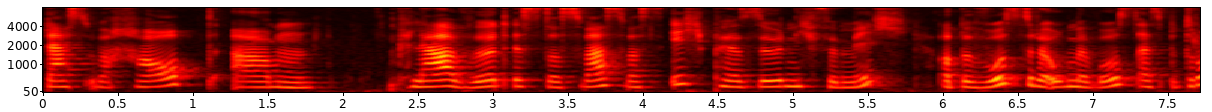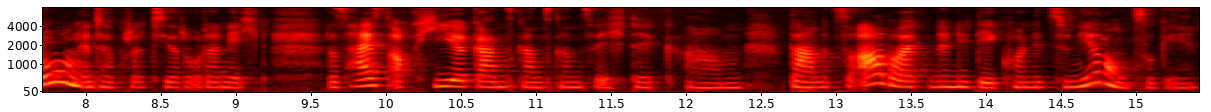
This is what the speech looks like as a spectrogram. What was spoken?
dass überhaupt ähm, klar wird, ist das was, was ich persönlich für mich ob bewusst oder unbewusst, als Bedrohung interpretiere oder nicht. Das heißt auch hier ganz, ganz, ganz wichtig, ähm, damit zu arbeiten, in die Dekonditionierung zu gehen.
